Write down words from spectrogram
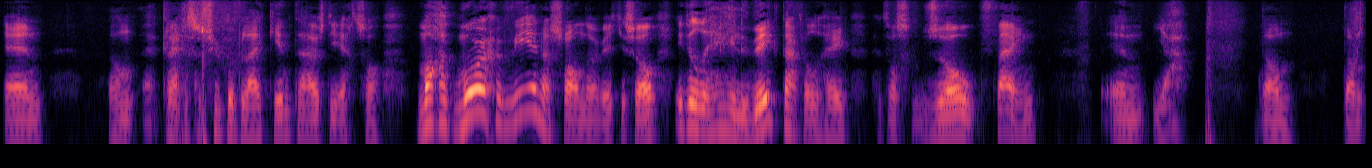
En dan uh, krijgen ze een super blij kind thuis die echt zo Mag ik morgen weer naar Sander, weet je zo? Ik wil de hele week daar wel heen. Het was zo fijn. En ja, dan, dan,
